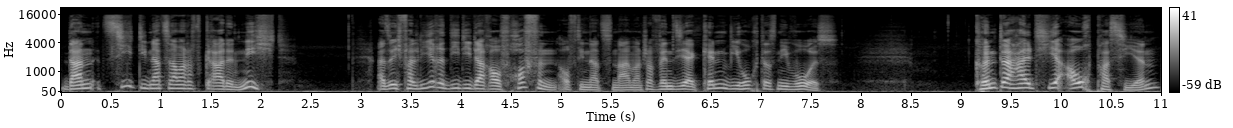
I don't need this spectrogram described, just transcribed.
dann zieht die Nationalmannschaft gerade nicht. Also ich verliere die, die darauf hoffen, auf die Nationalmannschaft, wenn sie erkennen, wie hoch das Niveau ist. Könnte halt hier auch passieren.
